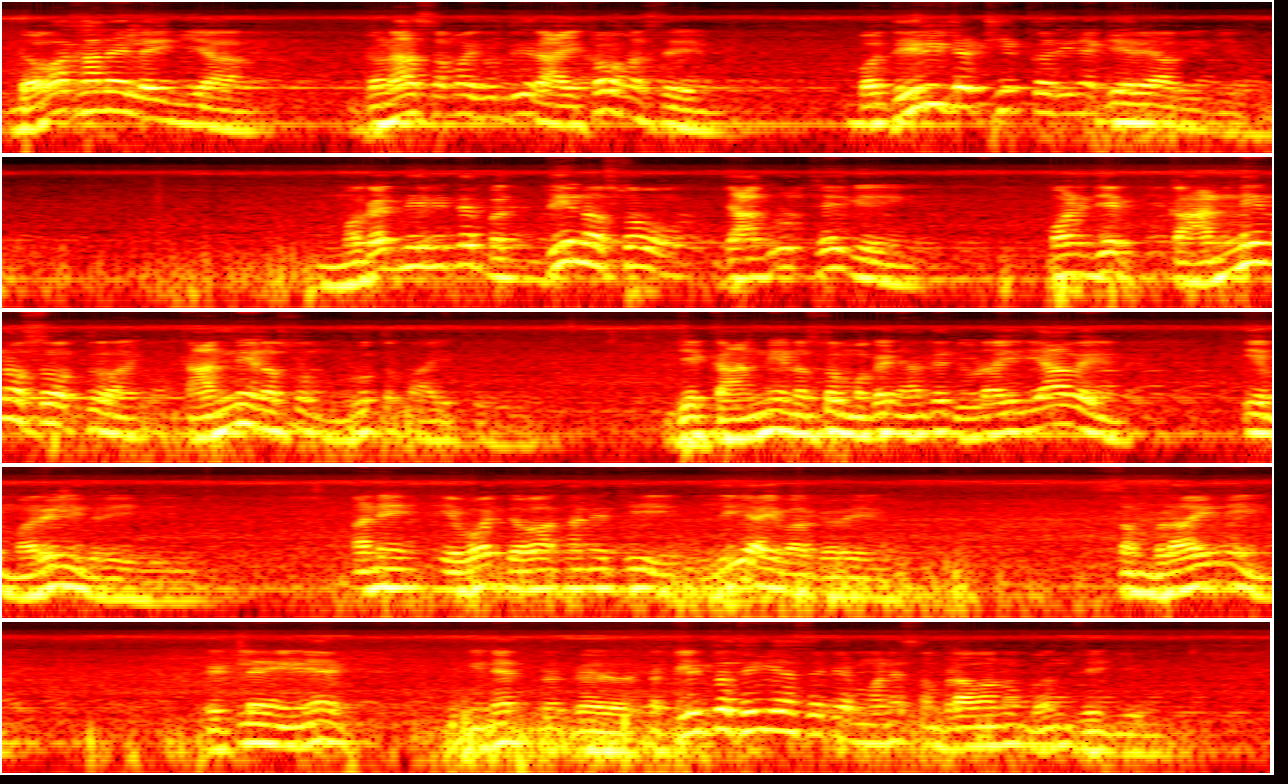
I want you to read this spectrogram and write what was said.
દવાખાને લઈ ગયા. ઘણા સમય સુધી રાખ્યો હશે. બધી રીતે ઠીક કરીને ઘેરે આવી ગયો. મગજની રીતે બધી નસો જાગૃત થઈ ગઈ. પણ જે કાનની નસો હતો કાનની નસો મૃત પાય થઈ જે કાનની નસો મગજ સાથે જોડાયેલી આવે, એ મરેલી જ રહી ગઈ. અને એવા દવાખાનેથી લઈ આવ્યા ઘરે. સંભળાય નહીં. એટલે એણે એને તકલીફ તો થઈ હશે કે મને સંભળાવવાનું બંધ થઈ ગયું.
